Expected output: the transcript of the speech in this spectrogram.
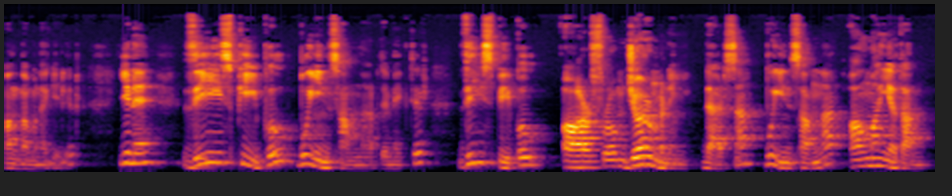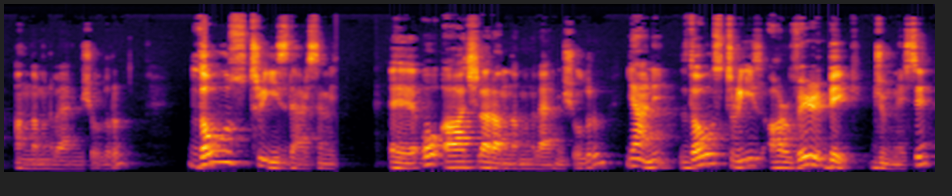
anlamına gelir. Yine these people bu insanlar demektir. These people are from Germany dersem bu insanlar Almanya'dan anlamını vermiş olurum. Those trees dersem e, o ağaçlar anlamını vermiş olurum. Yani those trees are very big cümlesi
